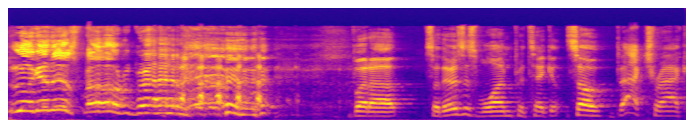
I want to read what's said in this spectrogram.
Look at this photograph. but uh, so there's this one particular. So backtrack.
